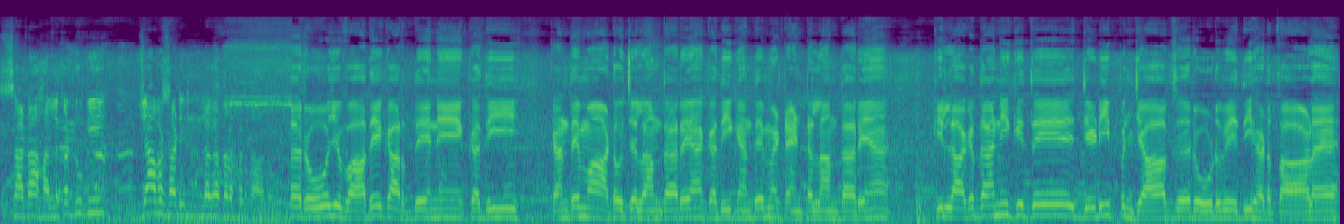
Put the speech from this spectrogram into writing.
ਸਾਡਾ ਹੱਲ ਕੱਢੂਗੀ, ਜਾਂ ਫਿਰ ਸਾਡੀ ਲਗਾਤਾਰ ਹੜਤਾਲ ਹੋਊਗੀ। ਰੋਜ਼ ਵਾਅਦੇ ਕਰਦੇ ਨੇ, ਕਦੀ ਕਹਿੰਦੇ ਮੈਂ ਆਟੋ ਚਲਾਉਂਦਾ ਰਿਹਾ, ਕਦੀ ਕਹਿੰਦੇ ਮੈਂ ਟੈਂਟ ਲਾਉਂਦਾ ਰਿਹਾ। ਕਿ ਲੱਗਦਾ ਨਹੀਂ ਕਿਤੇ ਜਿਹੜੀ ਪੰਜਾਬ ਰੋਡਵੇ ਦੀ ਹੜਤਾਲ ਹੈ,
